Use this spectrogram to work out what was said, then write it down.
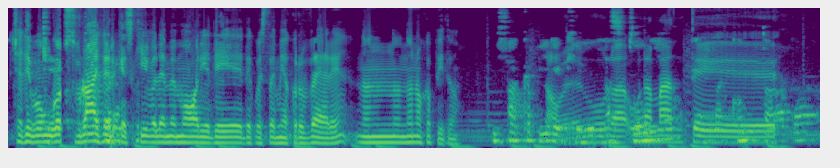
C'è tipo un ghostwriter che scrive le memorie di questa mia Corvere? Non, non, non, ho capito. Mi fa capire no, che una, un amante... è raccontata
